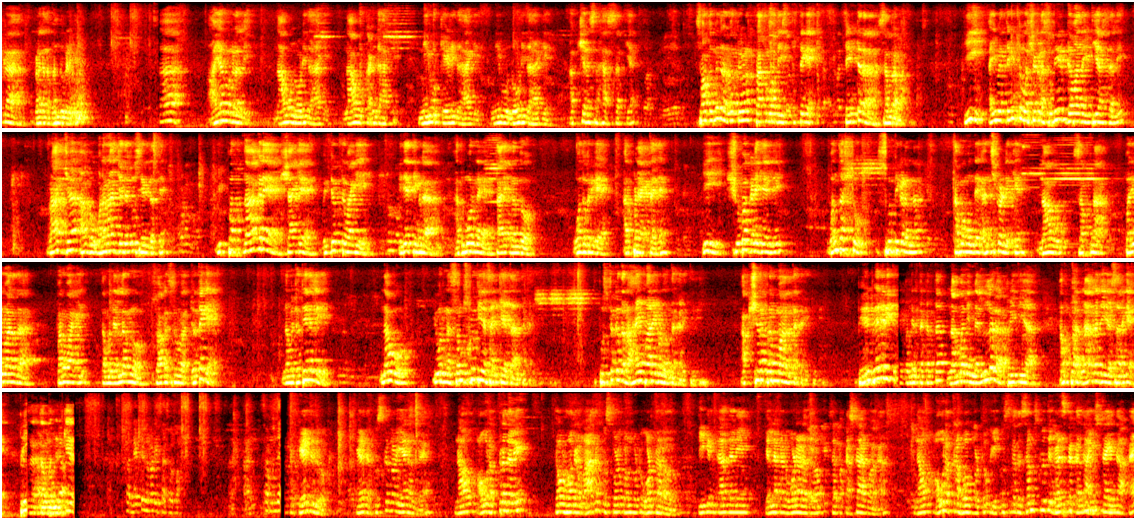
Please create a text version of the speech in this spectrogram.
ಪತ್ರಿಕಾ ಬಳಗದ ಬಂಧುಗಳಿಗೆ. ಆಯಾಮಗಳಲ್ಲಿ ನಾವು ನೋಡಿದ ಹಾಗೆ, ನಾವು ಕಂಡ ಹಾಗೆ, ನೀವು ಕೇಳಿದ ಹಾಗೆ, ನೀವು ನೋಡಿದ ಹಾಗೆ ಅಕ್ಷರ ಸಹ ಸತ್ಯ. ಸಾವಿರದ ಒಂಬೈನೂರ ಅರವತ್ತೇಳರ ಪ್ರಾರಂಭವಾದ ಈ ಸಂಸ್ಥೆಗೆ ಸೆಂಟರ ಸಂಭ್ರಮ. ಈ ಐವತ್ತೆಂಟು ವರ್ಷಗಳ ಸುದೀರ್ಘವಾದ ಇತಿಹಾಸದಲ್ಲಿ ರಾಜ್ಯ ಹಾಗೂ ಹೊರರಾಜ್ಯದಲ್ಲೂ ಸೇರಿದಂತೆ ಇಪ್ಪತ್ನಾಲ್ಕನೇ ಶಾಖೆ ವಿದ್ಯುಕ್ತವಾಗಿ ಇದೇ ತಿಂಗಳ ಹದಿಮೂರನೇ ತಾರೀಕಿನಂದು ಓದುಗರಿಗೆ ಅರ್ಪಣೆ ಆಗ್ತಾ ಇದೆ. ಈ ಶುಭ ಗಳಿಗೆಯಲ್ಲಿ ಒಂದಷ್ಟು ಸುದ್ದಿಗಳನ್ನು ತಮ್ಮ ಮುಂದೆ ಹಂಚಿಕೊಳ್ಳಿಕ್ಕೆ ನಾವು ಸ್ವಪ್ನ ಪರಿವಾರದ ಪರವಾಗಿ ತಮ್ಮನ್ನೆಲ್ಲರನ್ನು ಸ್ವಾಗತಿಸುವ ಜೊತೆಗೆ ನಮ್ಮ ಜೊತೆಯಲ್ಲಿ ನಾವು ಇವ್ರನ್ನ ಸಂಸ್ಕೃತಿಯ ಸಂಕೇತ ಅಂತ ಪುಸ್ತಕದ ರಾಯಭಾರಿಗಳು ಅಂತ ಕರಿತೀವಿ. ಅಕ್ಷರ ಬ್ರಹ್ಮ ಅಂತ ಕರಿತೀವಿ. ಬೇರೆ ಬೇರೆ ರೀತಿ ಬಂದಿರತಕ್ಕಂಥ ನಮ್ಮ ನಿಮ್ಮೆಲ್ಲರ ಪ್ರೀತಿಯ ಅಪ್ಪ ನಾಗರಾಜಯ್ಯ ಸರ್ಗೆ ಪ್ರೀತಿ ಬಂದಿದ್ದಕ್ಕೆ ನೆಟ್ಟಿಂದ ನೋಡಿ ಸರ್ ಸ್ವಲ್ಪ. ಸರ್ ಮುಂದೆ. ಕೇಳ್ತಿದ್ರು. ಹೇಳಿದೆ ಪುಸ್ತಕಗಳು ಏನಂದ್ರೆ ನಾವು ಅವ್ರ ಹತ್ರದಲ್ಲಿ ತಗೊಂಡು ಹೋದ್ರೆ ಮಾತ್ರ ಪುಸ್ತಕಗಳು ಕೊಂಡ್ಬಿಟ್ಟು ಓಡ್ತಾರೆ ಅವರು ಈಗಿನ ಕಾಲದಲ್ಲಿ ಎಲ್ಲ ಕಡೆ ಓಡಾಡೋದು ಸ್ವಲ್ಪ ಕಷ್ಟ ಆಗುವಾಗ ನಾವು ಅವ್ರ ಹತ್ರ ಹೋಗ್ಬಿಟ್ಟು ಈ ಪುಸ್ತಕದ ಸಂಸ್ಕೃತಿ ಬೆಳೆಸ್ಬೇಕಂತ ಆ ಇಷ್ಟದಿಂದ ಆ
